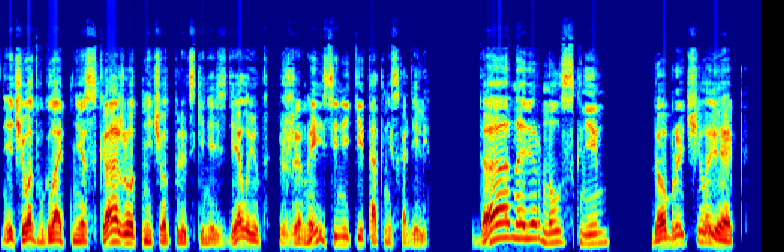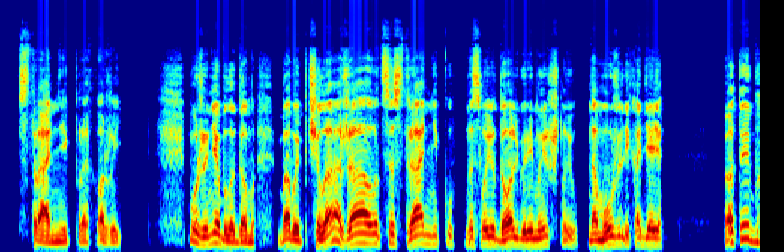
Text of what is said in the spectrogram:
Ничего-то в гладь не скажут, ничего-то по-людски не сделают, жены синяки так не сходили. Да, навернулся к ним добрый человек, странник прохожий. Мужа не было дома, бабы пчела жаловаться страннику на свою долю гремышную, на мужа лиходея. — А ты б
